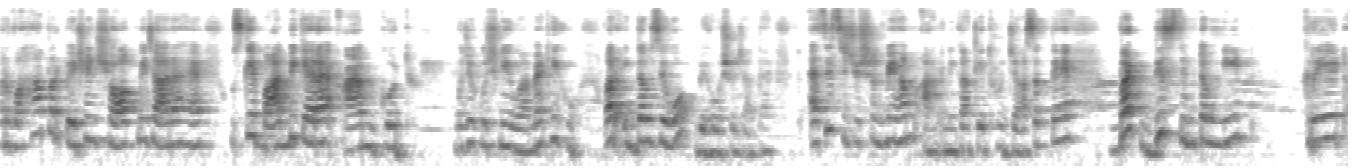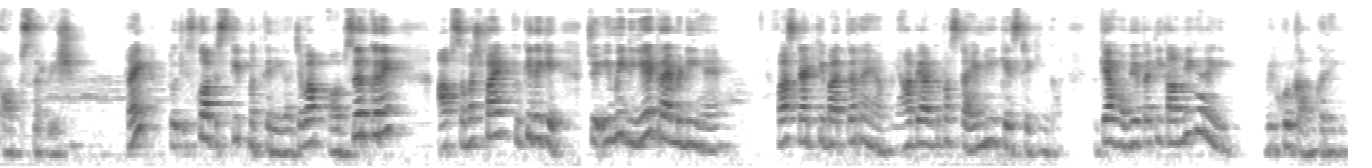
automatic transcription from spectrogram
और वहाँ पर पेशेंट शॉक में जा रहा है, उसके बाद भी कह रहा है आई एम गुड मुझे कुछ नहीं हुआ, मैं ठीक हूँ। और एकदम से वो बेहोश हो जाता है। तो ऐसे सिचुएशन में हम आर्निका के थ्रू जा सकते हैं but this symptom need great observation right तो इसको आप स्किप मत करिएगा। जब आप ऑब्ज़र्व करें, आप समझ पाए, क्योंकि देखिए, जो इमीडिएट रेमेडी है फ़र्स्ट एड की बात कर रहे हैं हम, यहाँ पे आपके पास टाइम नहीं है केस टेकिंग का। तो क्या होम्योपैथी काम नहीं करेगी? बिल्कुल काम करेगी।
